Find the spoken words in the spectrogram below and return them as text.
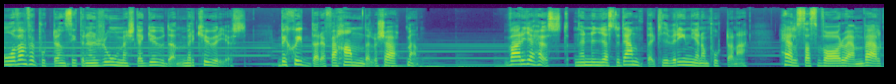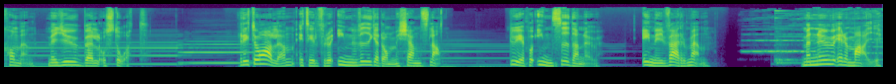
Ovanför porten sitter den romerska guden Merkurius, beskyddare för handel och köpmän. Varje höst när nya studenter kliver in genom portarna hälsas var och en välkommen med jubel och ståt. Ritualen är till för att inviga dem med känslan. Du är på insidan nu, inne i värmen. Men nu är det maj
